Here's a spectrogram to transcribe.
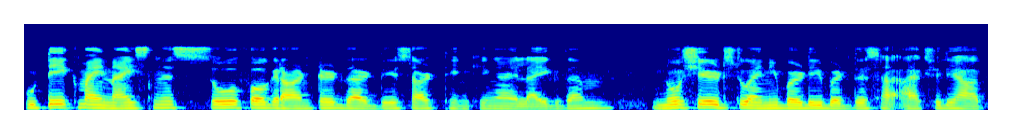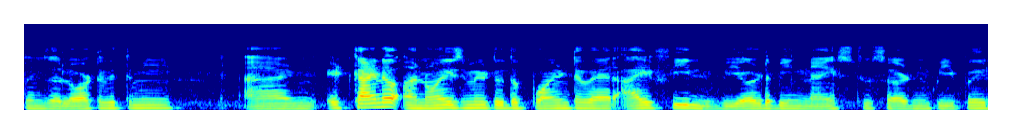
who take my niceness so for granted that they start thinking I like them. No shades to anybody, but this ha- actually happens a lot with me and it kind of annoys me to the point where I feel weird being nice to certain people.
